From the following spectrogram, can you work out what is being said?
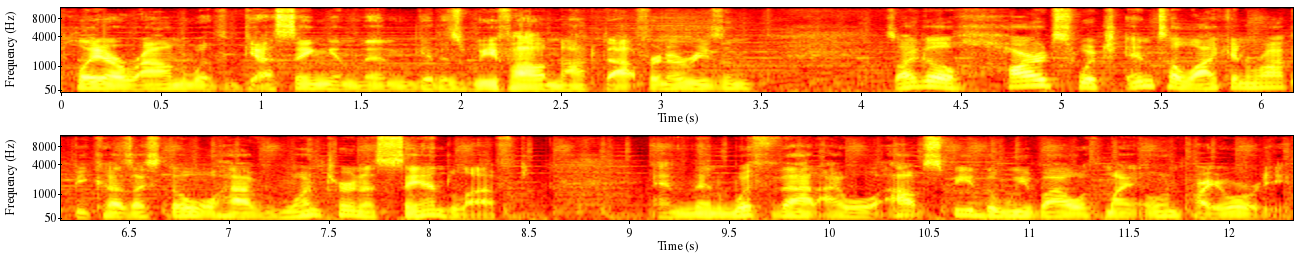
play around with guessing and then get his Weavile knocked out for no reason. So I go hard switch into Lycanroc because I still will have one turn of sand left. And then with that, I will outspeed the Weavile with my own priority.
